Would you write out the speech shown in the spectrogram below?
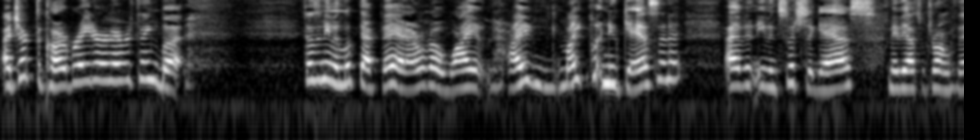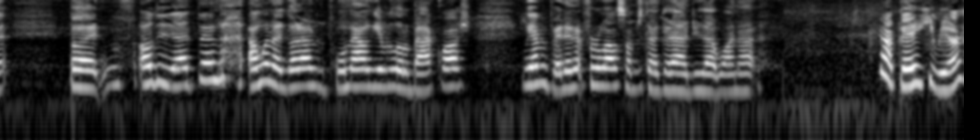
I checked the carburetor and everything, but it doesn't even look that bad. I don't know why. It, I might put new gas in it. I haven't even switched the gas. Maybe that's what's wrong with it. But I'll do that then. I'm going to go down to the pool now and give it a little backwash. We haven't been in it for a while, so I'm just going to go down and do that. Why not? Okay, here we are.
